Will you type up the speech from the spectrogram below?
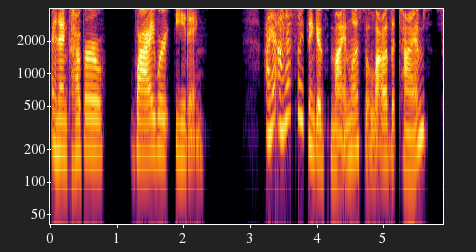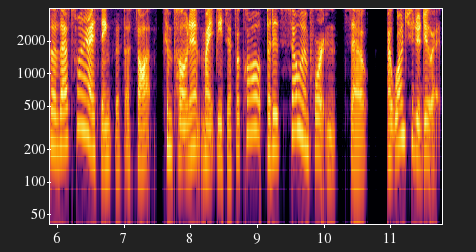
and uncover why we're eating. I honestly think it's mindless a lot of the times. So that's why I think that the thought component might be difficult, but it's so important. So I want you to do it.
